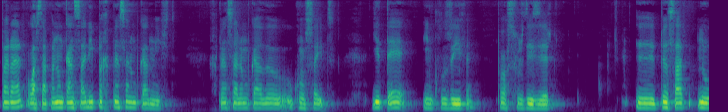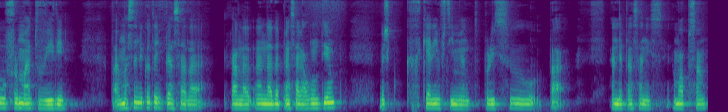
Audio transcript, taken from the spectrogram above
parar, lá está, para não cansar e para repensar um bocado nisto repensar um bocado o, conceito e até, inclusive, posso-vos dizer, uh, pensar no formato vídeo. É uma cena que eu tenho pensado, a, andado a pensar há algum tempo, mas que requer investimento. Por isso, pá, ando a pensar nisso. É uma opção.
